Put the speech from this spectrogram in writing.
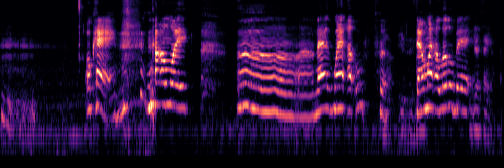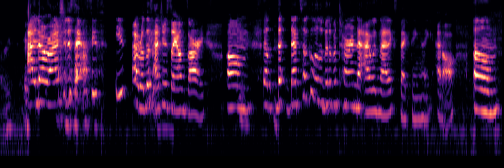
Hmm. Okay. now I'm like, uh, that went, uh, oof. that went a little bit. Just say I'm sorry. I know, right? I should just say he's, he's, I wrote this. I should say I'm sorry. Um, that, that, that took a little bit of a turn that I was not expecting, like at all. Um.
